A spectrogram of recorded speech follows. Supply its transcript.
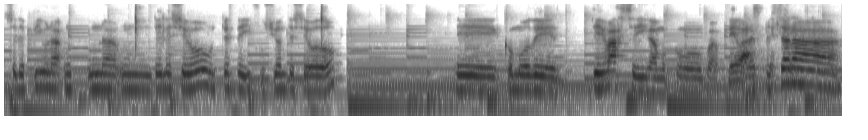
se les pide un DLCO, un test de difusión de CO2, eh, como de, base, digamos, como para, empezar a,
